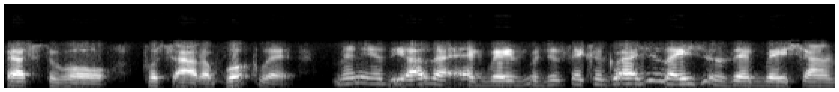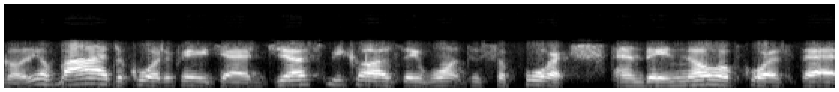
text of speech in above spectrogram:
festival puts out a booklet, many of the other egbes would just say, Congratulations, Egbe Shango. They'll buy the quarter page ad just because they want to support. And they know, of course, that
